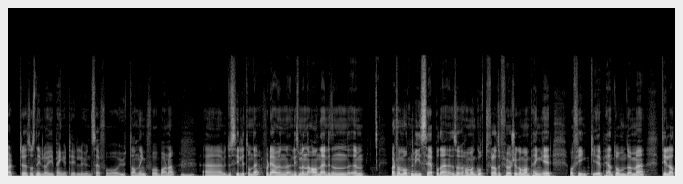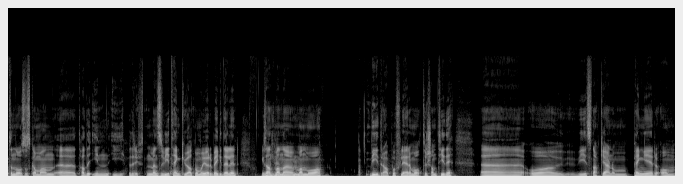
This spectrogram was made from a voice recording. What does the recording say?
vært så snille å gi penger til UNCEF og utdanning for barna. Mm -hmm. vil du si litt om det? For det er jo en, liksom en annen liksom, i hvert fall måten vi ser på det, så har man gått fra at før så ga man penger og fikk eh, pent omdømme, til at nå så skal man uh, ta det inn i bedriften. Mens vi tenker jo at man må gjøre begge deler. Ikke sant? Man, eh, man må bidra på flere måter samtidig. Uh, og vi snakker gjerne om penger, om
